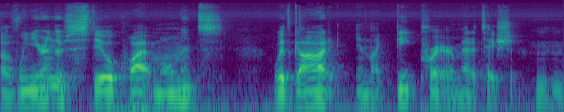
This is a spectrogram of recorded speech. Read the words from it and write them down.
of when you're in those still quiet moments with God in like deep prayer and meditation. Mm-hmm.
